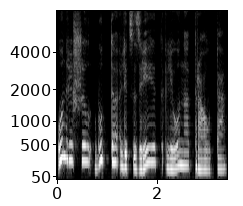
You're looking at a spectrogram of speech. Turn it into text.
Он решил, будто лицезреет Леона Траута.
